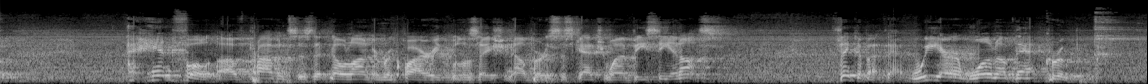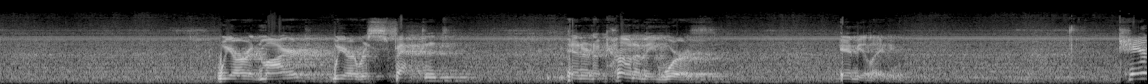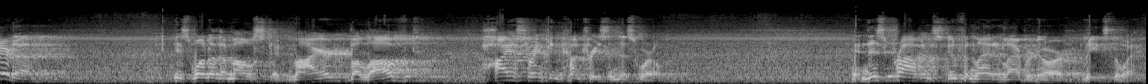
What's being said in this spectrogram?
a handful of provinces that no longer require equalization Alberta, Saskatchewan, BC, and us. Think about that. We are one of that group. We are admired, we are respected, and an economy worth emulating. Canada is one of the most admired, beloved, highest ranking countries in this world. And this province, Newfoundland and Labrador, leads the way.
